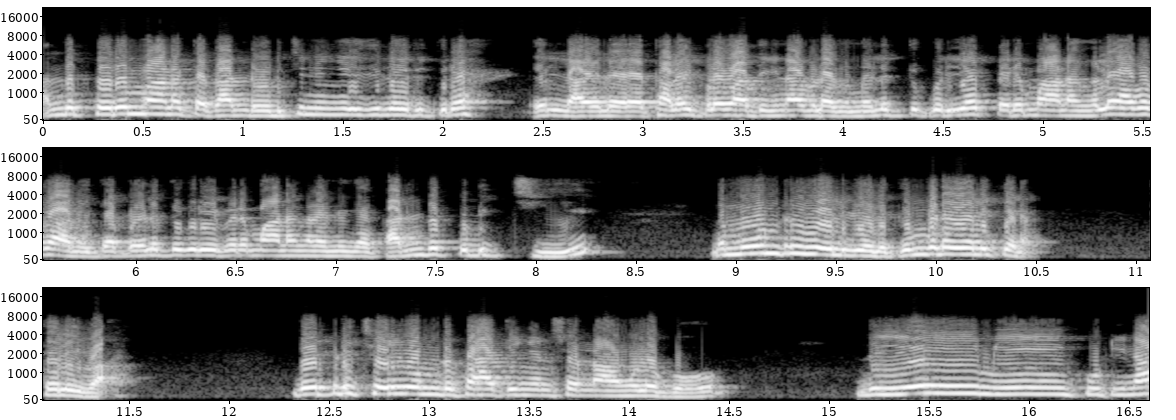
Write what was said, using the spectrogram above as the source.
அந்த பெருமானத்தை கண்டுபிடிச்சு நீங்க இதுல இருக்கிற எல்லா இதுல தலைப்புல பாத்தீங்கன்னா அந்த எழுத்துக்குரிய பெருமானங்களை அவதானித்து அப்ப எழுத்துக்குரிய பெருமானங்களை நீங்க கண்டுபிடிச்சு இந்த மூன்று கேள்விகளுக்கும் விடையளிக்கணும் தெளிவா இது எப்படி செய்வோம்னு பாத்தீங்கன்னு சொன்னா அவங்களுக்கும் இந்த ஏஐயும் மே கூட்டினா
